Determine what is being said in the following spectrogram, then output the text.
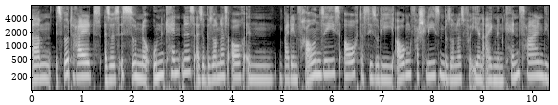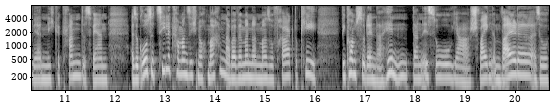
ähm, es wird halt, also es ist so eine Unkenntnis, also besonders auch in, bei den Frauen sehe ich es auch, dass sie so die Augen verschließen, besonders vor ihren eigenen Kennzahlen, die werden nicht gekannt, es wären, also große Ziele kann man sich noch machen, aber wenn man dann mal so fragt, okay, wie kommst du denn dahin, dann ist so, ja, Schweigen im Walde, also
